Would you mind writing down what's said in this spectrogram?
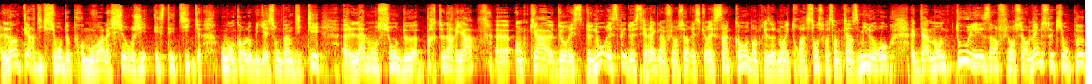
l'interdiction de promouvoir la chirurgie esthétique ou encore l'obligation d'indiquer euh, la mention de partenariat. Euh, en cas de, non-respect de ces règles, l'influenceur risquerait 5 ans d'emprisonnement et 375 000 euros d'amende. Tous les influenceurs, même ceux qui ont peu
